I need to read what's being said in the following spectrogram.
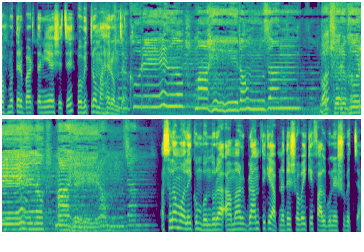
রহমতের বার্তা নিয়ে এসেছে পবিত্র মাহে রমজান। ঘুরে এলো মাহে রমজান। বছর ঘুরে এলো মাহে রমজান। আসসালামু আলাইকুম বন্ধুরা আমার গ্রাম থেকে আপনাদের সবাইকে ফাল্গুনের শুভেচ্ছা।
